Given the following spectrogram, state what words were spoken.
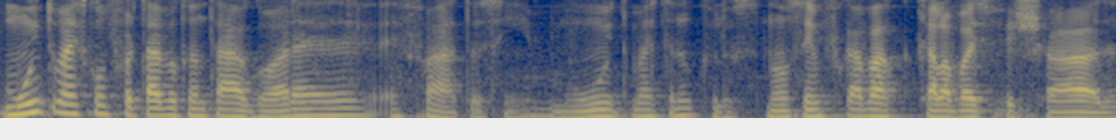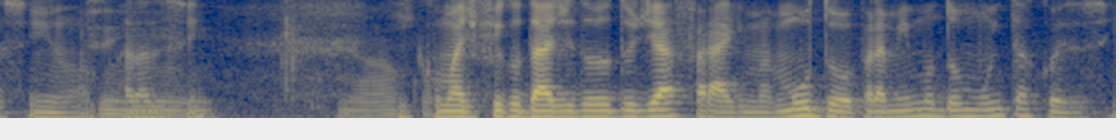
muito mais confortável cantar agora é, é fato, assim, muito mais tranquilo. Não sempre ficava com aquela voz fechada, assim, uma Sim. parada assim. Não, E com uma dificuldade do, do diafragma. Mudou, pra mim mudou muita coisa, assim.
